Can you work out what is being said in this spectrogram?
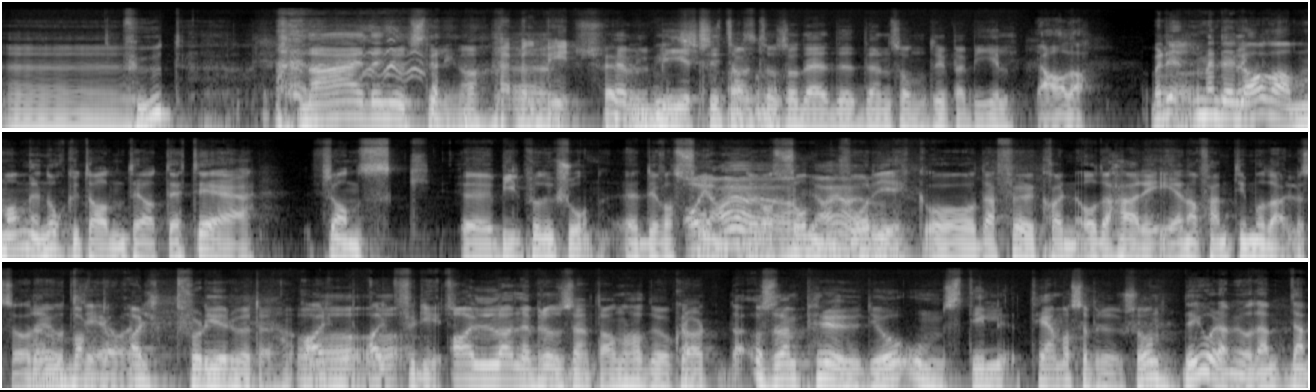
Eh, Food? Nei, den utstillinga. Pebble Beach. Pebble Pebble Beach, Beach, ikke sant? altså. Så det, det, det er en sånn type bil. Ja da. Men det, men det laga mange nok ut av den til at dette er fransk eh, bilproduksjon. Eh, Det var sånn, oh, ja, ja, ja, det, var sånn den foregikk, og derfor kan Og det her er 51-modell, så det er jo tre ble år. altfor dyr, vet du. Og, Alt- alt for dyr. og Alle andre produsentene hadde jo klart altså De prøvde jo å omstille til masseproduksjon. Det gjorde de jo. De, de,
